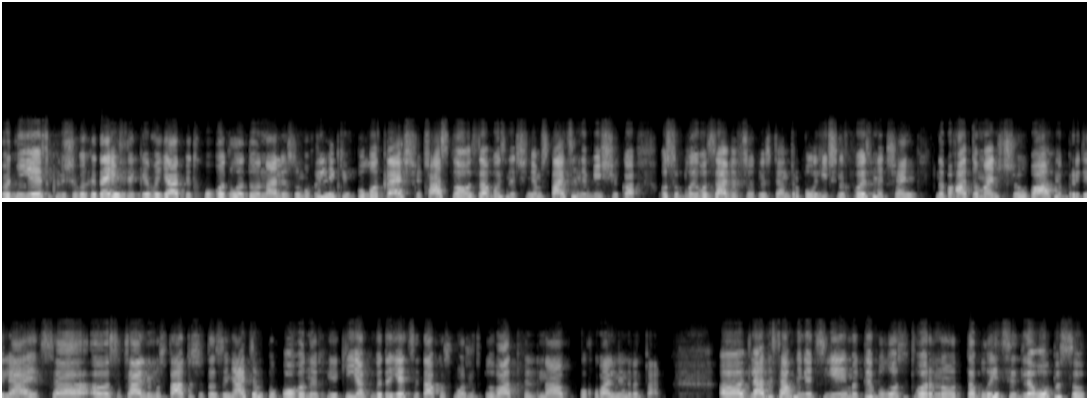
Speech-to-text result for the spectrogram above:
однією з ключових ідей, з якими я підходила до аналізу могильників, було те, що часто за визначенням статі небіжчика, особливо за відсутності антропологічних визначень, набагато менше уваги приділяється соціальному статусу та заняттям похованих, які, як видається, також можуть впливати на поховальний інвентар. Для досягнення цієї мети було створено таблиці для опису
